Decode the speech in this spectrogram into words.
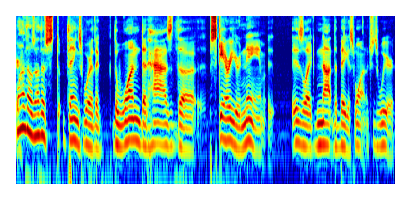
one of those other things where the the one that has the scarier name is like not the biggest one, which is weird.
